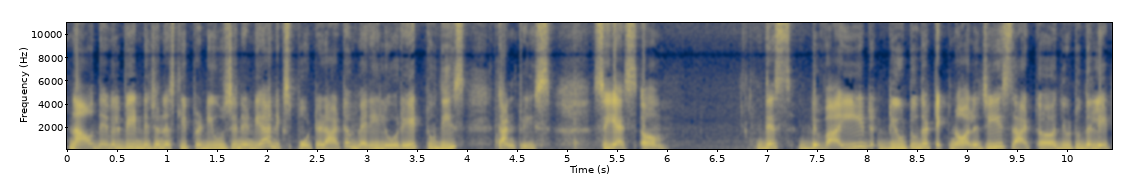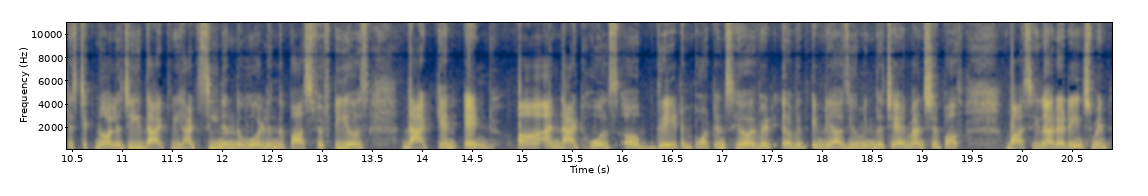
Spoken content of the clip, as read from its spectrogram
now they will be indigenously produced in India and exported at a very low rate to these countries. So yes, um, this divide due to the technologies that uh, due to the latest technology that we had seen in the world in the past 50 years that can end uh, and that holds a great importance here with, uh, with India assuming the chairmanship of Wassenaar arrangement.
